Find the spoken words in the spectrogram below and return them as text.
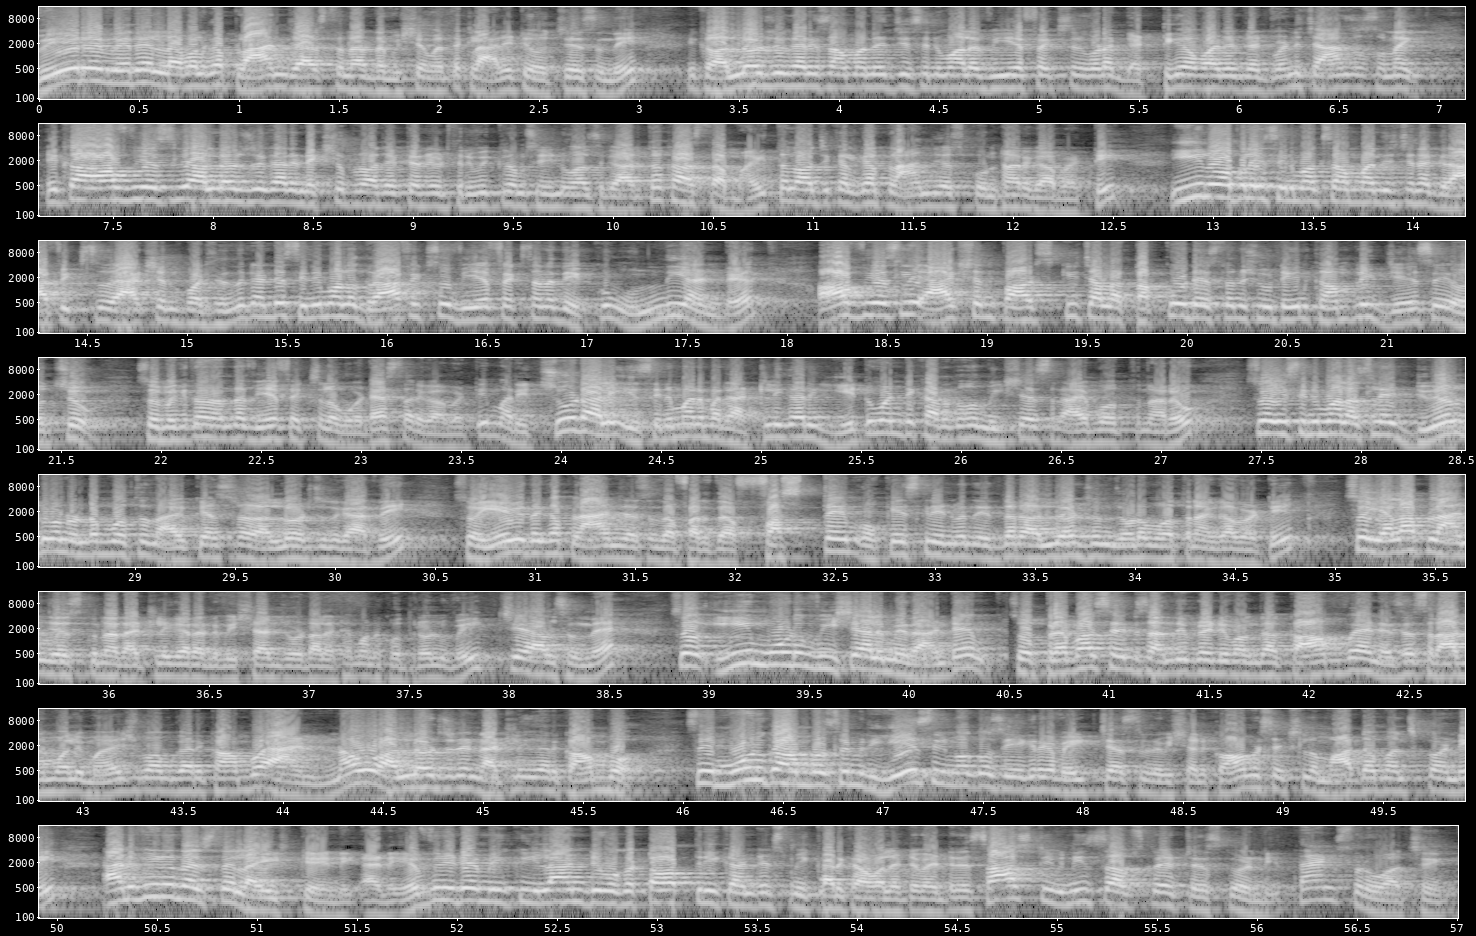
వేరే వేరే లెవెల్గా ప్లాన్ చేస్తున్న విషయం అయితే క్లారిటీ వచ్చేసింది. ఇక అల్లు అర్జున్ గారికి సంబంధించి సినిమాలో విఎఫ్ఎక్స్ని కూడా గట్టిగా వాడేటటువంటి ఛాన్సెస్ ఉన్నాయి. ఇక ఆబ్వియస్లీ అల్లు అర్జున్ గారి నెక్స్ట్ ప్రాజెక్ట్ అనేది త్రివిక్రమ్ శ్రీనివాస్ గారితో కాస్త మైథలాజికల్గా ప్లాన్ చేసుకుంటారు కాబట్టి ఈ లోపల ఈ సినిమాకి సంబంధించిన గ్రాఫిక్స్ యాక్షన్ పార్ట్స్ ఎందుకంటే సినిమాలో గ్రాఫిక్స్ విఎఫ్ఎక్స్ అనేది ఎక్కువ ఉంది అంటే ఆబ్వియస్లీ యాక్షన్ పార్ట్స్కి చాలా తక్కువ డేస్ షూటింగ్ కంప్లీట్ చేసేయచ్చు. సో మిగతాదంతా విఎఫ్ఎక్స్లో కొట్టేస్తారు కాబట్టి మరి చూడాలి ఈ సినిమాని మరి అట్లీ గారు ఎటువంటి కథతో మిక్స్ చేసి రాయబోతున్నారు. సో ఈ సినిమా సినిమాలు అసలే డ్యూయల్ రోల్ ఉండబోతుంది ఐపీఎస్ అల్లు అర్జున్ గారిని సో ఏ విధంగా ప్లాన్ చేస్తుందో ఫర్ ద ఫస్ట్ టైం ఒకే స్క్రీన్ మీద ఇద్దరు అల్లు అర్జున్ చూడబోతున్నాం కాబట్టి సో ఎలా ప్లాన్ చేసుకున్నారు అట్లీ గారు అనే విషయాలు చూడాలంటే మనకు కొద్ది రోజులు వెయిట్ చేయాల్సిందే. సో ఈ మూడు విషయాల మీద అంటే so Prabhas and Sandeep Reddy Vanga combo and SS Rajamouli Mahesh Babu గారి combo and now Allu Arjun and Atlee గారి కాంబో. సో ఈ మూడు కాంబోస్ మీరు ఏ సినిమా కోసం ఎగరగా వెయిట్ చేస్తున్న విషయాన్ని కామెంట్ సెక్షన్లో మాతో పంచుకోండి. అండ్ వీడియో నచ్చితే లైక్ చేయండి. అండ్ ఎవ్రీడే మీకు ఇలాంటి ఒక టాప్ త్రీ కంటెంట్స్ మీకు కావాలంటే వెంటనే సాస్ టీవీని సబ్స్క్రైబ్ చేసుకోండి. Thanks for watching.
